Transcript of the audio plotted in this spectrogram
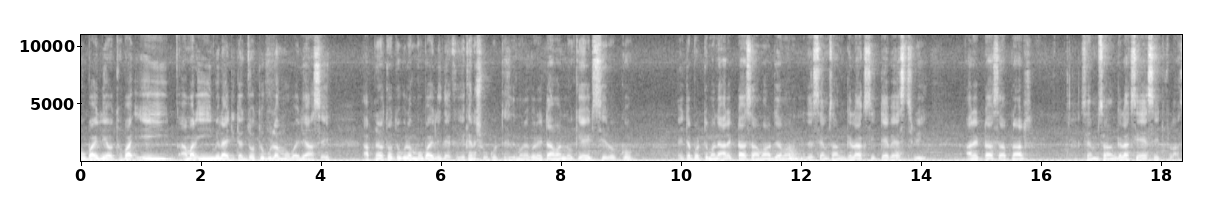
মোবাইলে অথবা এই, আমার এই ইমেল আইডিটা যতগুলো মোবাইলে আছে, আপনারা ততগুলো মোবাইলে দেখ, এখানে শো করতেছে। মনে করেন এটা আমার নোকিয়া এইট সিরোকো এটা বর্তমানে আরেকটা আছে আমার, যেমন যে Samsung Galaxy tab S three আরেকটা আছে আপনার Samsung Galaxy S eight plus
